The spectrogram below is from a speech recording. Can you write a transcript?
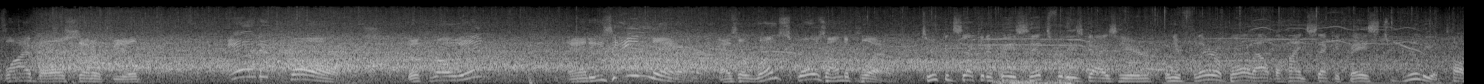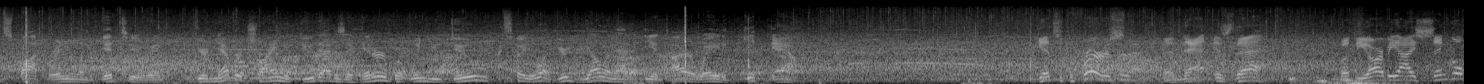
Fly ball center field. And it falls. The throw in. And he's in there as a run scores on the play. Two consecutive base hits for these guys here. When you flare a ball out behind second base, it's really a tough spot for anyone to get to. And you're never trying to do that as a hitter, but when you do, I tell you what, you're yelling at it the entire way to get down. Gets it to first, and that is that. But the RBI single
